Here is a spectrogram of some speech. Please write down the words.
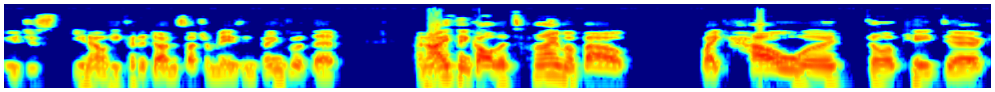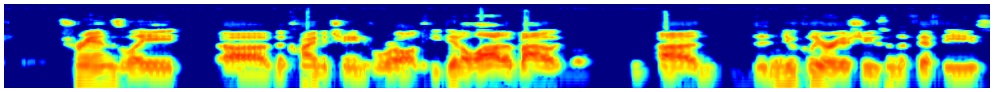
we just, you know, he could have done such amazing things with it. And I think all the time about like how would Philip K. Dick translate uh, the climate change world? He did a lot about uh, the nuclear issues in the 50s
